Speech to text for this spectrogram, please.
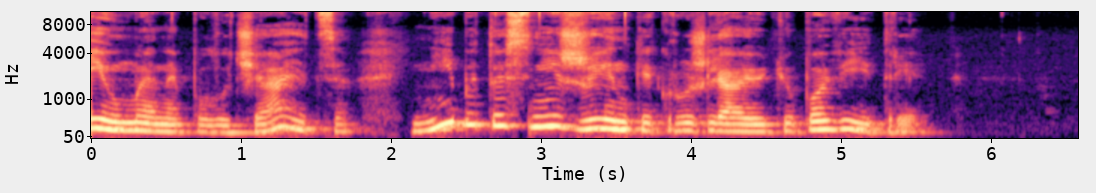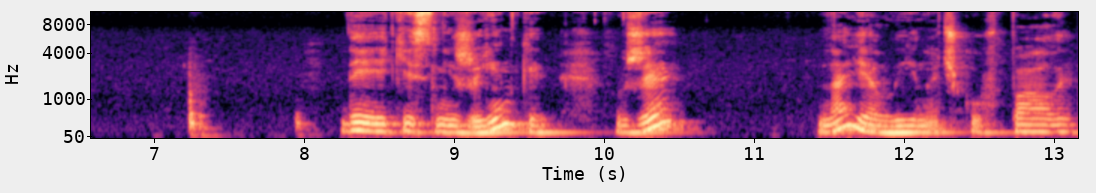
І у мене виходить, нібито сніжинки кружляють у повітрі. Деякі сніжинки вже на ялиночку впали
